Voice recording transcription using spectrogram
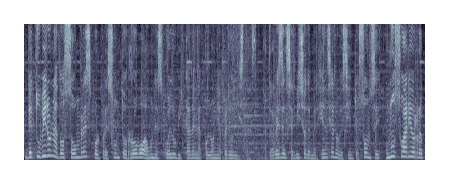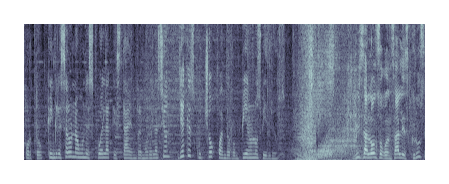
detuvieron a dos hombres por presunto robo a una escuela ubicada en la colonia Periodistas. A través del servicio de emergencia 911, un usuario reportó que ingresaron a una escuela que está en remodelación, ya que escuchó cuando rompieron los vidrios. Luis Alonso González Cruz,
